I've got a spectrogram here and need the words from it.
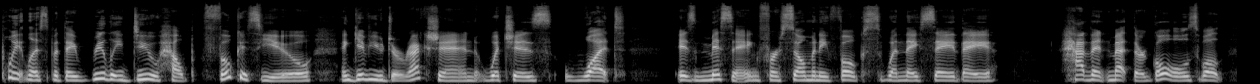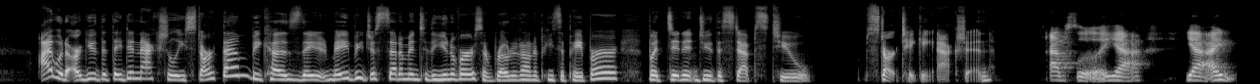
pointless, but they really do help focus you and give you direction, which is what is missing for so many folks when they say they haven't met their goals. Well, I would argue that they didn't actually start them because they maybe just set them into the universe and wrote it on a piece of paper, but didn't do the steps to start taking action. Absolutely. Yeah. Yeah, I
